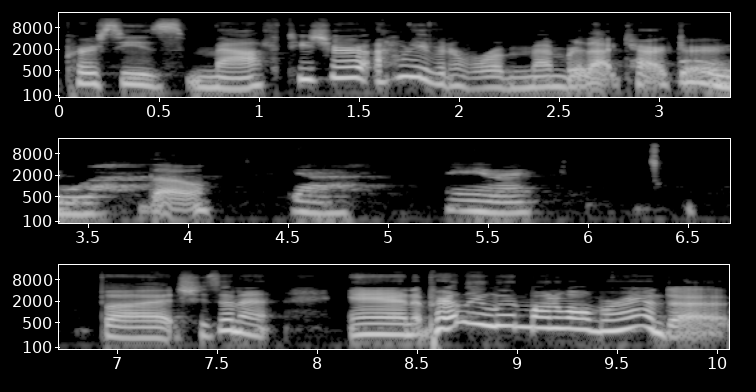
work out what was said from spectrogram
Percy's math teacher. I don't even remember that character Ooh, though, yeah. Anyway, but she's in it. And apparently Lin Manuel Miranda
